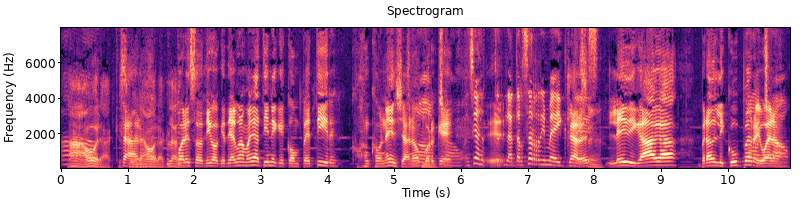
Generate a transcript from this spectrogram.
Ah, ahora, que se viene ahora, claro. Por eso digo que de alguna manera tiene que competir con, con ella, ¿no? Porque. chao. Encima es eh, la tercera remake. Claro, es Lady Gaga, Bradley Cooper No, y bueno. chao.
